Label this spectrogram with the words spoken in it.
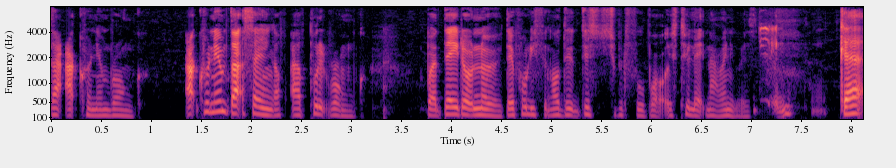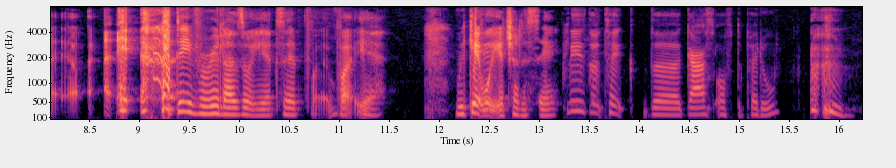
that acronym wrong. Acronym, that saying, I've, I've put it wrong. But they don't know. They probably think, oh, this stupid fool, but it's too late now, anyways. Get, I, I didn't even realize what you had said, but, but yeah, we get please, what you're trying to say. Please don't take the gas off the pedal.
